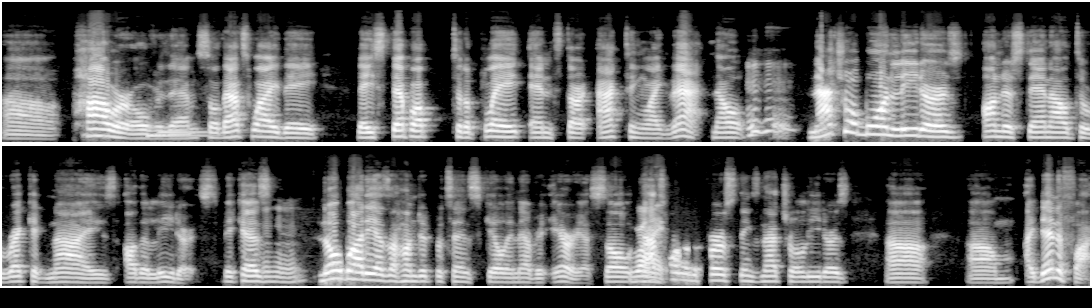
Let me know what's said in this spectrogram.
uh, power over them. So that's why they they step up to the plate and start acting like that. Now, Mhm. natural born leaders understand how to recognize other leaders because Mhm. nobody has a hundred percent skill in every area. So that's one of the first things natural leaders uh, um, identify.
